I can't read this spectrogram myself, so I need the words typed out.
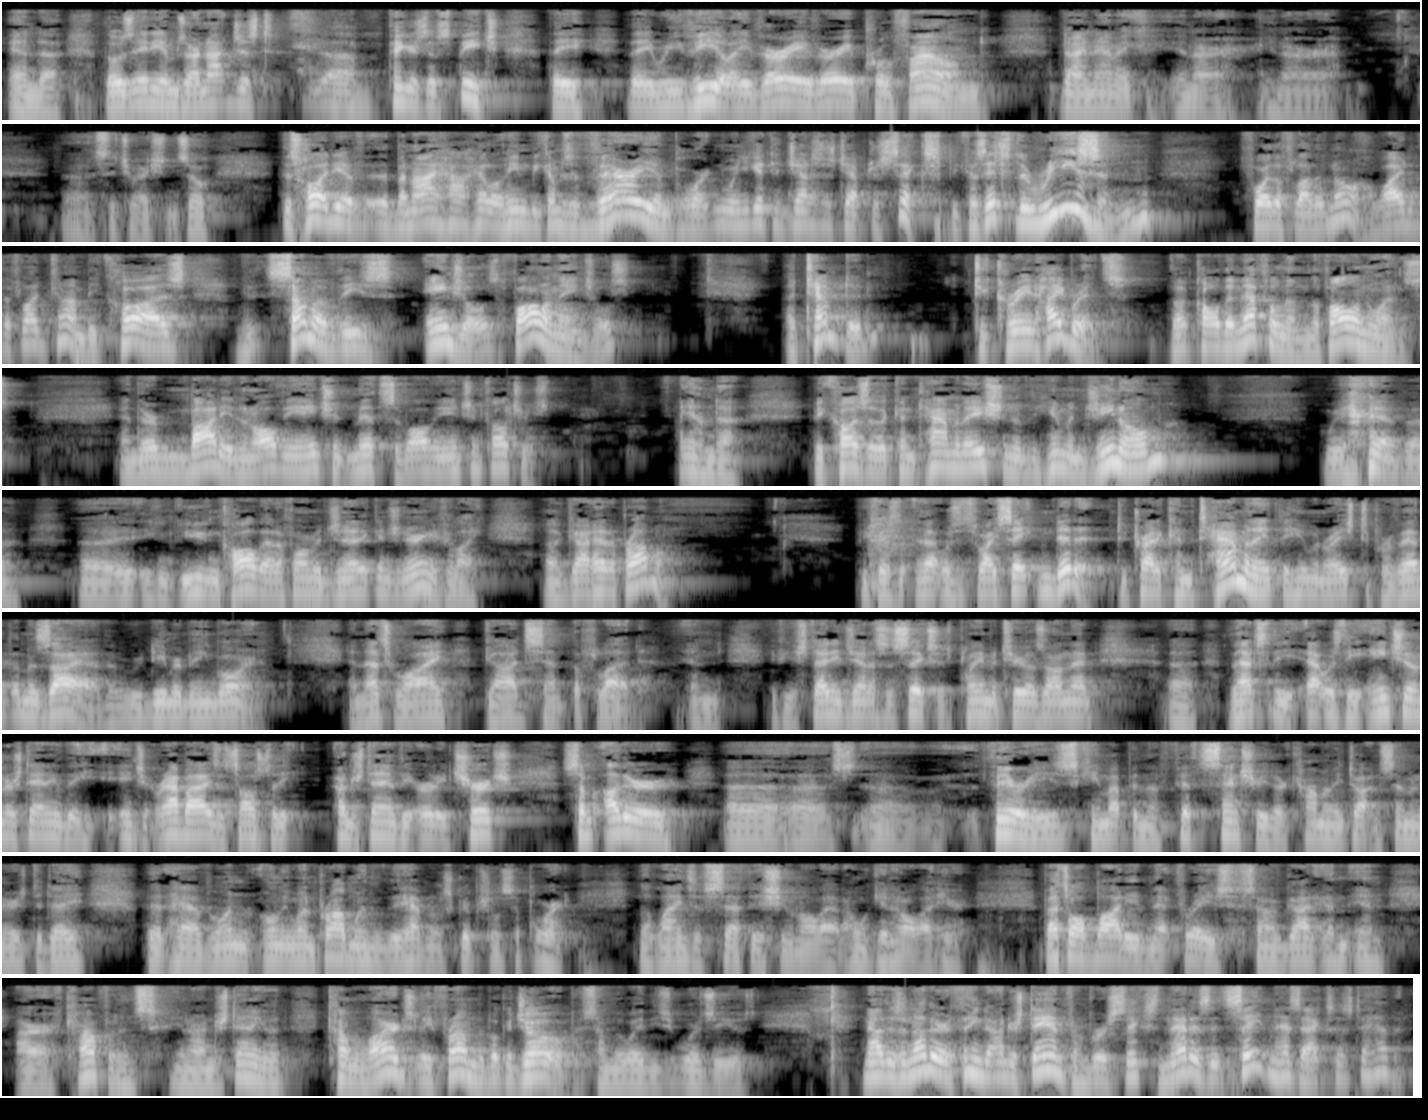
And uh, those idioms are not just uh, figures of speech; they they reveal a very very profound dynamic in our in our uh, situation. So this whole idea of the Benai Ha Elohim becomes very important when you get to Genesis chapter 6, because it's the reason for the flood of Noah. Why did the flood come? Because some of these angels, fallen angels, attempted to create hybrids called the Nephilim, the fallen ones. And they're embodied in all the ancient myths of all the ancient cultures. And uh, because of the contamination of the human genome, we have uh, uh, you, can, you, can, call that a form of genetic engineering if you like. Uh, God had a problem. Because that was why Satan did it, to try to contaminate the human race to prevent the Messiah, the Redeemer being born. And that's why God sent the flood. And if you study Genesis 6, there's plenty of materials on that. Uh, that's the, that was the ancient understanding of the ancient rabbis. It's also the understanding of the early church. Some other uh, uh, uh, theories came up in the fifth century They're commonly taught in seminaries today that have one, only one problem with them. They have no scriptural support. The lines of Seth issue and all that. I won't get into all that here. That's all bodied in that phrase, Son of God, and, and our confidence in our understanding of it come largely from the book of Job, some of the way these words are used. Now, there's another thing to understand from verse 6, and that is that Satan has access to heaven.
